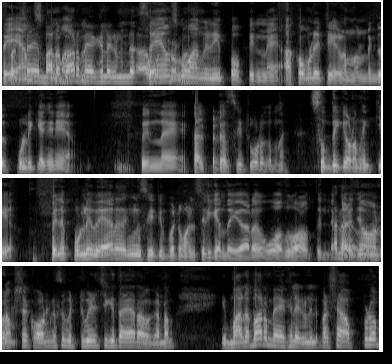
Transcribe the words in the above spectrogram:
ശ്രേയാംസ് മലബാർ മേഖലകളിൽ ശ്രേയാംസ് കുമാറിന് ഇനിയിപ്പോ പിന്നെ അക്കോമഡേറ്റ് ചെയ്യണമെന്നുണ്ടെങ്കിൽ പുള്ളിക്ക് എങ്ങനെയാ പിന്നെ കൽപ്പറ്റ സീറ്റ് കൊടുക്കുന്നത് ശ്രദ്ധിക്ക് അവിടെ നിൽക്കുക പിന്നെ പുള്ളി വേറെ ഏതെങ്കിലും സീറ്റിൽ പോയിട്ട് മത്സരിക്കാൻ തയ്യാറാവും? അതും ആവത്തില്ല. കഴിഞ്ഞ പക്ഷേ കോൺഗ്രസ് വിട്ടുവീഴ്ചയ്ക്ക് തയ്യാറാവും. കാരണം ഈ മലബാർ മേഖലകളിൽ പക്ഷെ അപ്പോഴും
